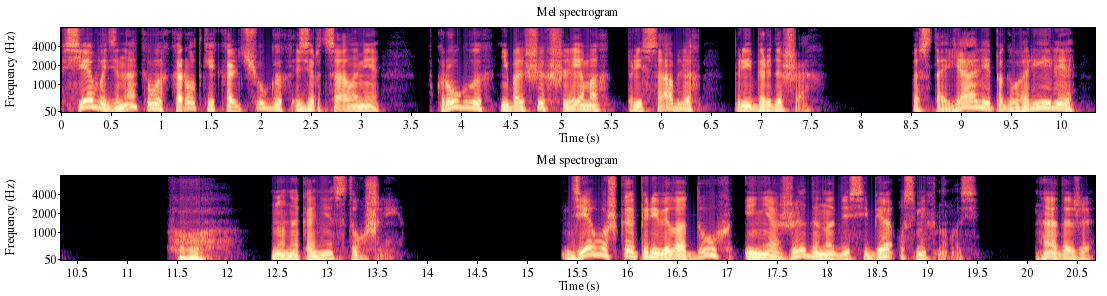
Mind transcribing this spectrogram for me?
Все в одинаковых коротких кольчугах с зерцалами, в круглых небольших шлемах, при саблях, при бердышах. Постояли, поговорили. Фу, ну, наконец-то ушли. Девушка перевела дух и неожиданно для себя усмехнулась. Надо же,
